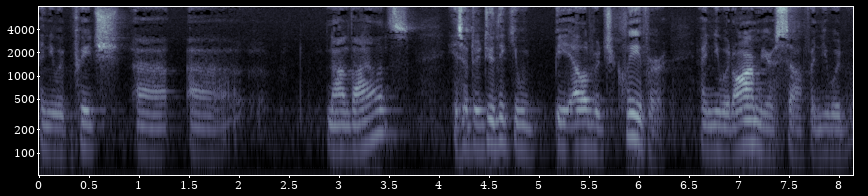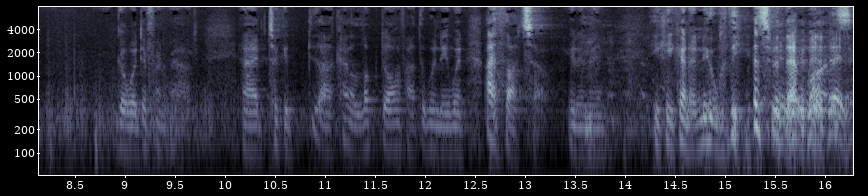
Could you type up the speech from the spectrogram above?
and you would preach uh, uh, nonviolence? He said, do you think you would be Eldridge Cleaver and you would arm yourself and you would go a different route? And I took it, uh, kind of looked off out the window and went, I thought so. You know what I mean? He, he kind of knew what the answer to that was.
